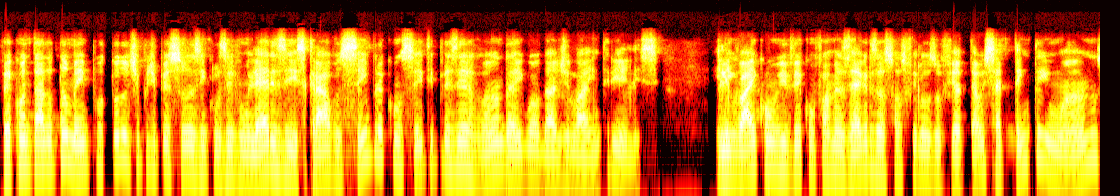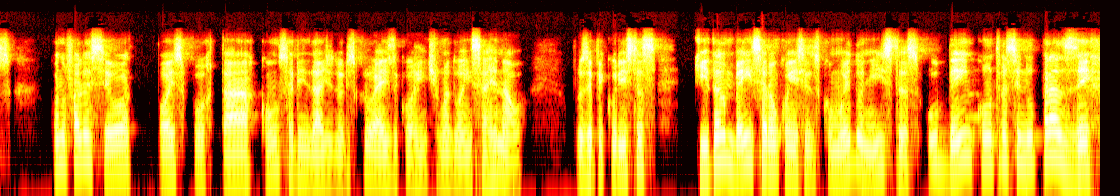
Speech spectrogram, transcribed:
frequentado também por todo tipo de pessoas, inclusive mulheres e escravos, sem preconceito e preservando a igualdade lá entre eles. Ele vai conviver conforme as regras da sua filosofia até os 71 anos, quando faleceu após suportar com serenidade dores cruéis decorrentes de uma doença renal. Para os epicuristas, que também serão conhecidos como hedonistas, o bem encontra-se no prazer.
